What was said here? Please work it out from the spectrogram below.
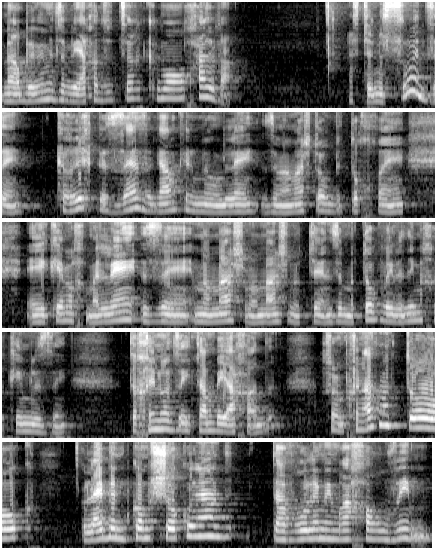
מערבבים את זה ביחד, זה יוצר כמו חלבה. אז תנסו את זה. כריך כזה זה גם כן מעולה, זה ממש טוב בתוך אה, אה, קמח מלא, זה ממש ממש נותן, זה מתוק והילדים מחכים לזה. תכינו את זה איתם ביחד. עכשיו מבחינת מתוק, אולי במקום שוקולד תעברו לממרח חרובים.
